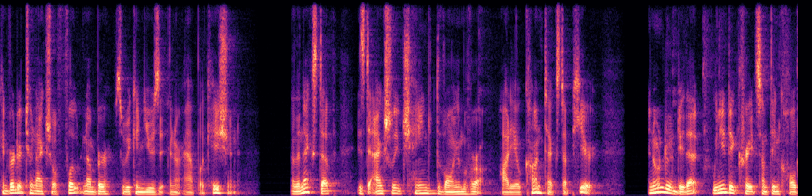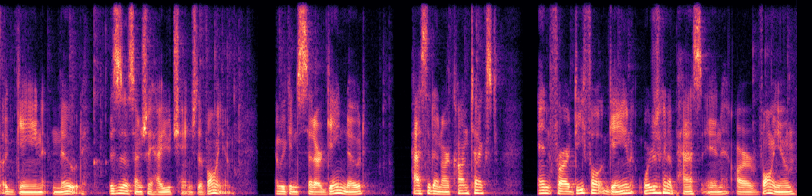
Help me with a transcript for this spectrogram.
convert it to an actual float number so we can use it in our application. Now the next step is to actually change the volume of our audio context up here. In order to do that, we need to create something called a gain node. This is essentially how you change the volume. And we can set our gain node, pass it in our context, and for our default gain, we're just going to pass in our volume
